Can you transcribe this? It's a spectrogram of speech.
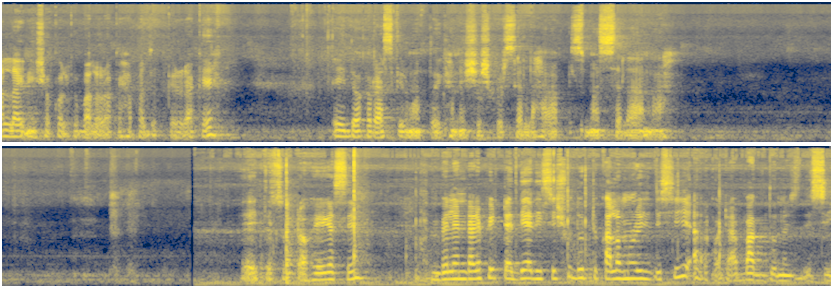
আল্লাহ নিয়ে সকলকে ভালো রাখে, হেফাজত করে রাখে। এই দখর আজকের মতো এখানে শেষ করছি। আল্লাহ হাফিজ মাসালামা এই তো সুপটা হয়ে গেছে। ব্লেন্ডারে ফিটটা দিয়ে দিছি শুধু একটু কালো মরিচ দিছি আর কটা বাগদনুজ দিছি।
